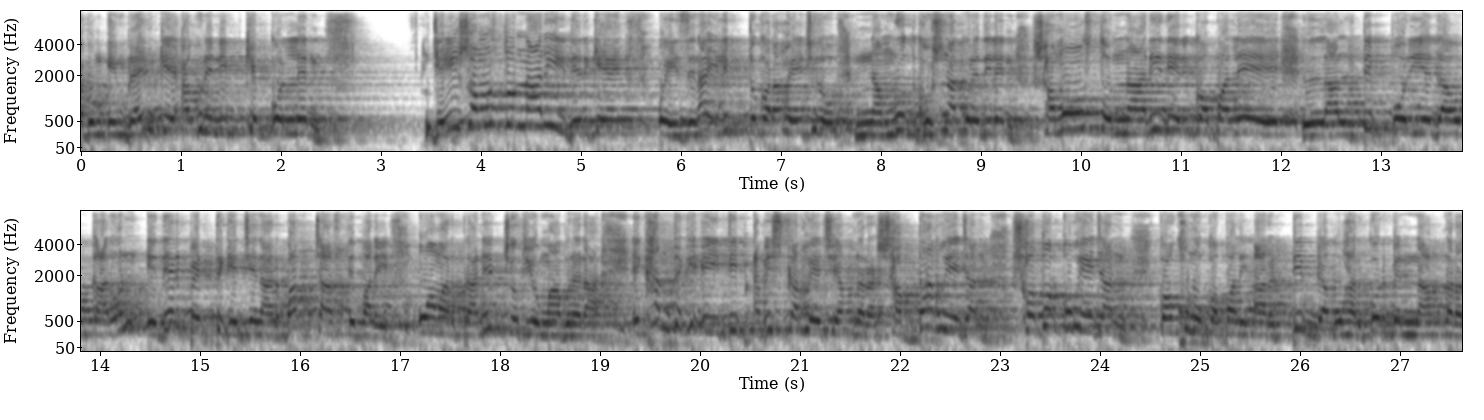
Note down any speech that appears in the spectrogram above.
এবং ইব্রাহিমকে আগুনে নিক্ষেপ করলেন। যেই সমস্ত নারীদেরকে ওই জেনায় লিপ্ত করা হয়েছিল, নামরুদ ঘোষণা করে দিলেন, সমস্ত নারীদের কপালে লাল টিপ পরিয়ে দাও, কারণ এদের পেট থেকে জেনার বাচ্চা আসতে পারে। ও আমার প্রাণের চোখীয় মা বোনেরা, এখান থেকে এই টিপ আবিষ্কার হয়েছে, আপনারা সাবধান হয়ে যান, সতর্ক হয়ে যান। কখনো কপালে আর টিপ ব্যবহার করবেন না, আপনারা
